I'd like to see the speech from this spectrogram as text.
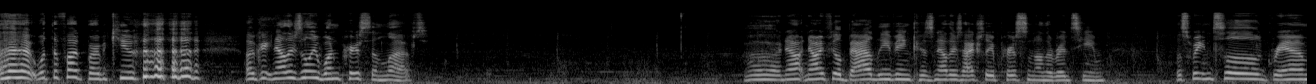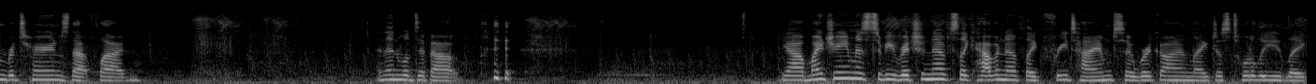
What the fuck, barbecue? oh great, now there's only one person left. Oh, now, now I feel bad leaving because now there's actually a person on the red team. Let's wait until Graham returns that flag. And then we'll dip out. Yeah, my dream is to be rich enough to like have enough like free time to work on like just totally like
